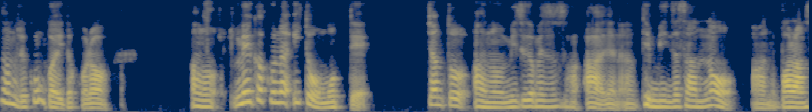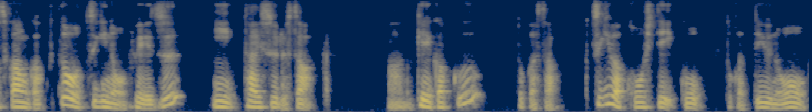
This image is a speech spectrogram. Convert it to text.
なので、今回だから、あの、明確な意図を持って、ちゃんと、あの、水亀座さん、あ、じゃない、天秤座さんの、あの、バランス感覚と次のフェーズに対するさ、あの、計画とかさ、次はこうしていこうとかっていうのを、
